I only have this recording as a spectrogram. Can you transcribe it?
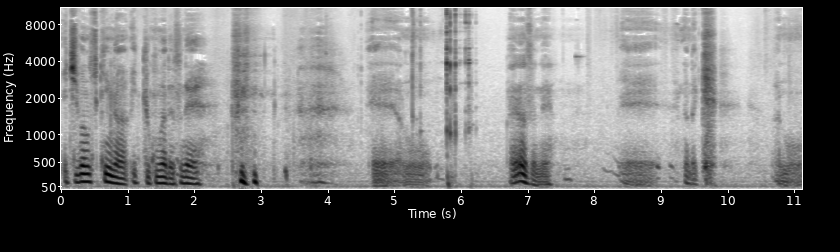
一番好きな一曲がですね、えー、あの、あれなんですよね、えー、なんだっけ、あの、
